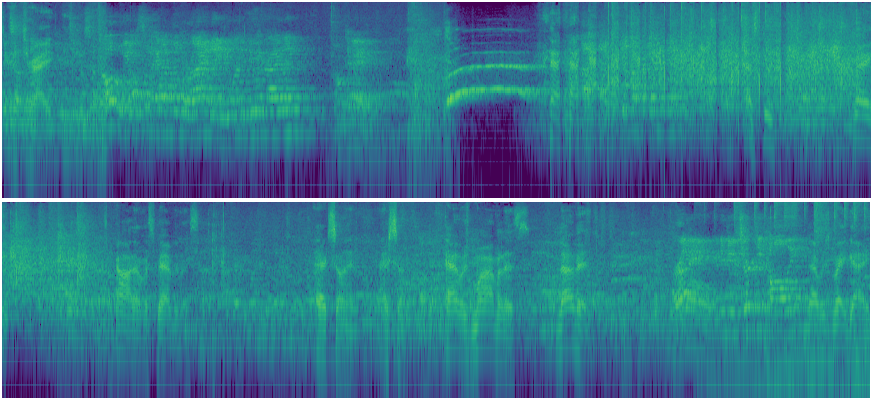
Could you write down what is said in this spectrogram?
pick something up right. here too. So. Oh, we also have little Riley. You want to do it, Riley? Okay. Good job, Riley. That's good. Great. Oh, that was fabulous. Excellent. Excellent. That was marvelous. Love it. All right, we're gonna do turkey calling. That was great, guys.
